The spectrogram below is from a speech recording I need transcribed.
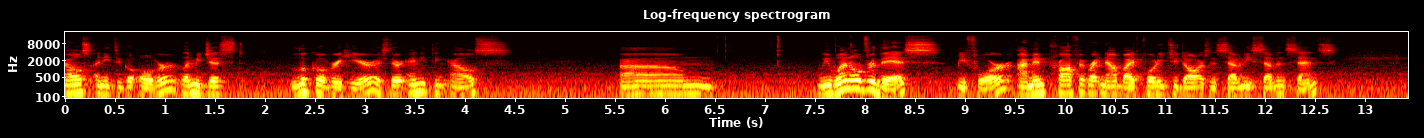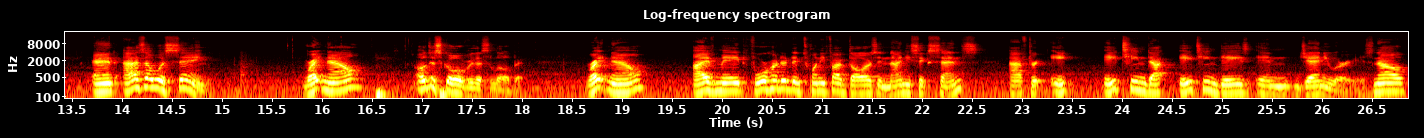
else I need to go over. Let me just look over here. Is there anything else? Um, we went over this before. I'm in profit right now by $42.77. And as I was saying, right now, I'll just go over this a little bit. Right now, I've made $425.96 after eight, 18, 18 days in January. It's now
